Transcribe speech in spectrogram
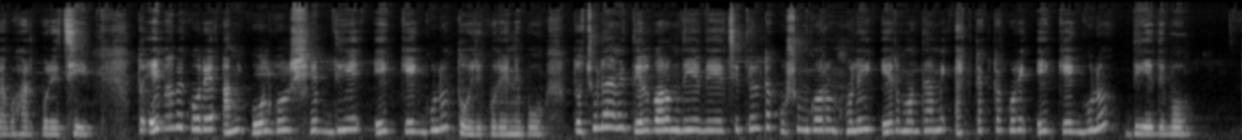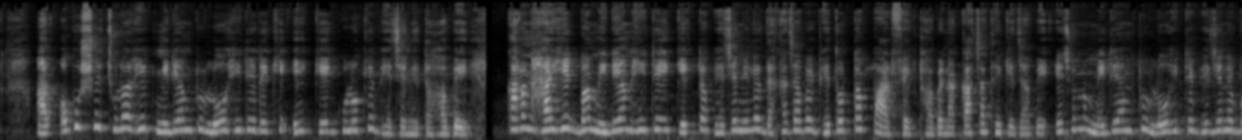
ব্যবহার করেছি। তো এইভাবে করে আমি গোল গোল শেপ দিয়ে এই কেকগুলো তৈরি করে নেব। তো চুলায় আমি তেল গরম দিয়ে দিয়েছি, তেলটা কুসুম গরম হলেই এর মধ্যে আমি একটা একটা করে এই কেকগুলো দিয়ে দেব। আর অবশ্যই চুলার হিট মিডিয়াম টু লো হিটে রেখে এই কেকগুলোকে ভেজে নিতে হবে। কারণ হাই হিট বা মিডিয়াম হিটে এই কেকটা ভেজে নিলে দেখা যাবে ভেতরটা পারফেক্ট হবে না, কাঁচা থেকে যাবে। এজন্য মিডিয়াম টু লো হিটে ভেজে নেব।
